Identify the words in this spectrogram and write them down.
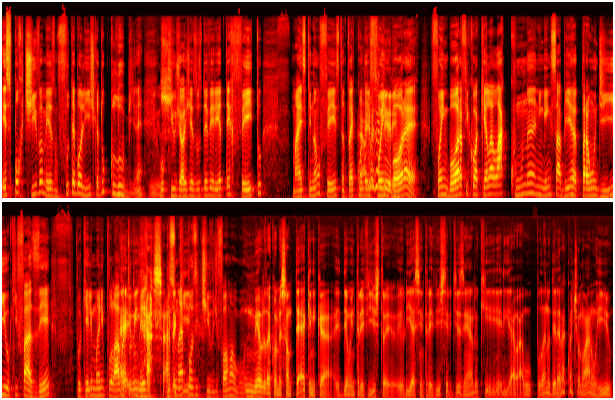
esportiva mesmo, futebolística do clube, né? Isso. O que o Jorge Jesus deveria ter feito, mas que não fez. Tanto é que quando uma ele foi dele. embora, é, foi embora, ficou aquela lacuna, ninguém sabia para onde ir, o que fazer, porque ele manipulava É, tudo mesmo. Isso é não é que positivo de forma alguma. um membro da comissão técnica deu uma entrevista, eu, eu li essa entrevista, ele dizendo que ele, a- o plano dele era continuar no Rio,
